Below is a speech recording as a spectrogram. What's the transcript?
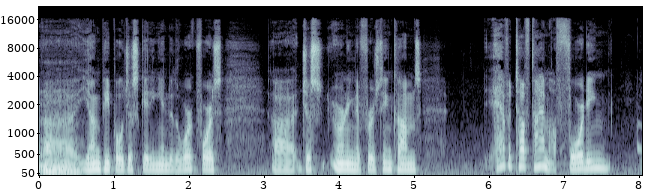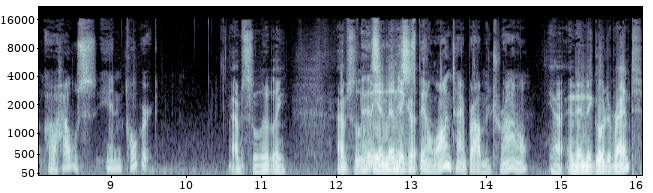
uh, young people just getting into the workforce, uh, just earning their first incomes, have a tough time affording a house in Cobourg. Absolutely, absolutely. This, and then this they has go, been a long time problem in Toronto. yeah, and then they go to rent,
